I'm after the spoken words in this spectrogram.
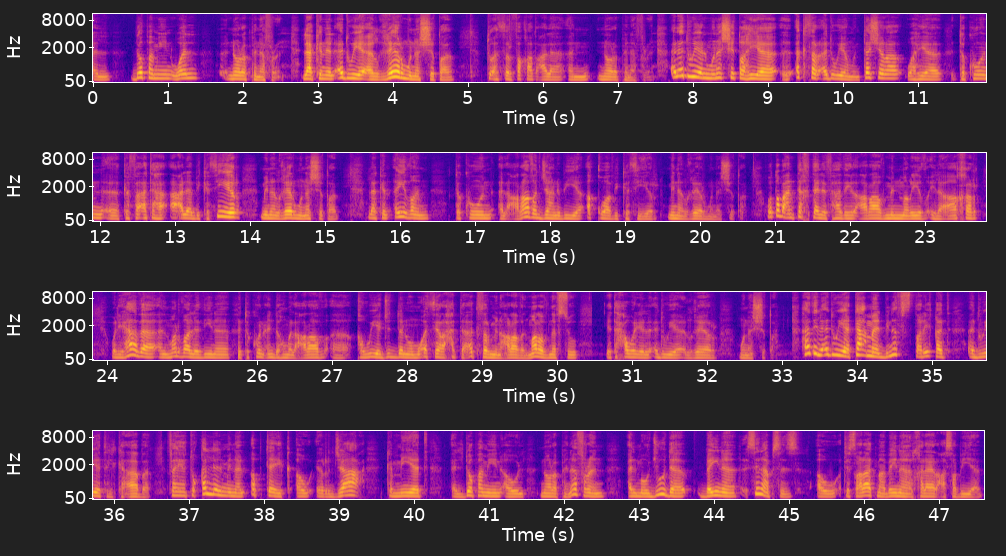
الدوبامين والنورابينفرين لكن الأدوية الغير منشطة تؤثر فقط على النورابينفرين الأدوية المنشطة هي أكثر أدوية منتشرة وهي تكون كفاءتها أعلى بكثير من الغير منشطة. لكن أيضا تكون الأعراض الجانبية أقوى بكثير من الغير منشطة. وطبعا تختلف هذه الأعراض من مريض إلى آخر ولهذا المرضى الذين تكون عندهم الأعراض قوية جدا ومؤثرة حتى أكثر من أعراض المرض نفسه يتحول إلى الأدوية الغير منشطة. هذه الأدوية تعمل بنفس طريقة أدوية الكآبة فهي تقلل من ال uptake أو إرجاع كمية الدوبامين أو ال norepinephrine الموجودة بين synapses أو اتصالات ما بين الخلايا العصبية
